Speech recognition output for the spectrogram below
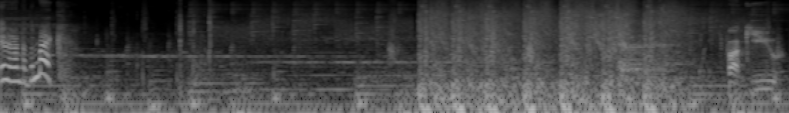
get out of the mech. Fuck you.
